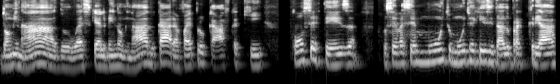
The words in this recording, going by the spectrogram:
dominado, o SQL bem dominado, cara, vai para o Kafka que com certeza você vai ser muito, muito requisitado para criar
